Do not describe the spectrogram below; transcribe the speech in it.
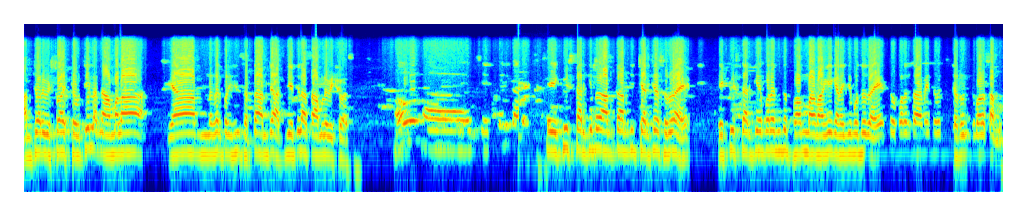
आमच्यावर विश्वास ठेवतील आणि आम्हाला या नगर परिषद सत्ता आमच्या हाती येतील असा आम्हाला विश्वास आहे. एकवीस तारखेपर्यंत आमचा आमची चर्चा सुरू आहे. एकवीस तारखेपर्यंत फॉर्म मागे घेण्याची मुदत आहे. तोपर्यंत आम्ही ठरवून तुम्हाला सांगू.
